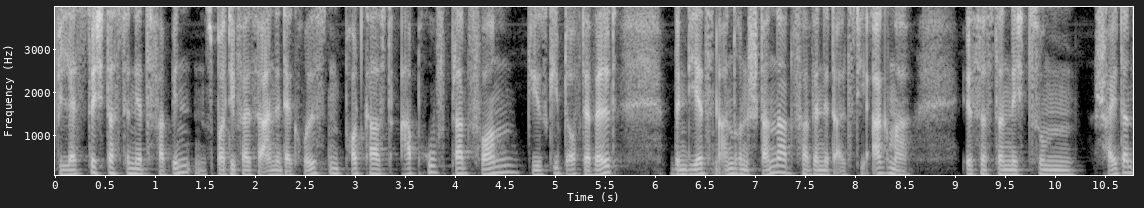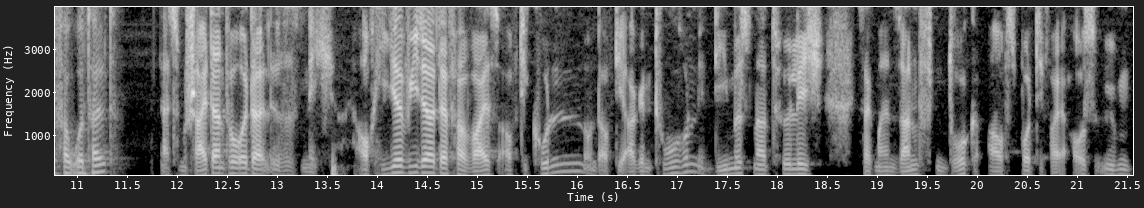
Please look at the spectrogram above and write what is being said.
Wie lässt sich das denn jetzt verbinden? Spotify ist ja eine der größten Podcast-Abrufplattformen, die es gibt auf der Welt. Wenn die jetzt einen anderen Standard verwendet als die Agma, ist das dann nicht zum Scheitern verurteilt? Na, zum Scheitern verurteilt ist es nicht. Auch hier wieder der Verweis auf die Kunden und auf die Agenturen. Die müssen natürlich, ich sag mal, einen sanften Druck auf Spotify ausüben,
